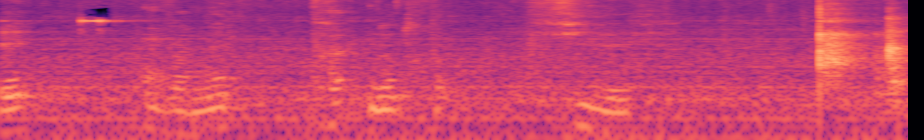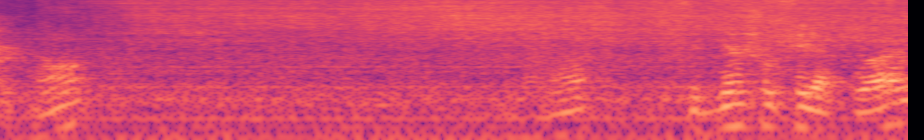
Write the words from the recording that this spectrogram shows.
Et on va mettre notre filet. Voilà. C'est bien chauffer la poêle.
